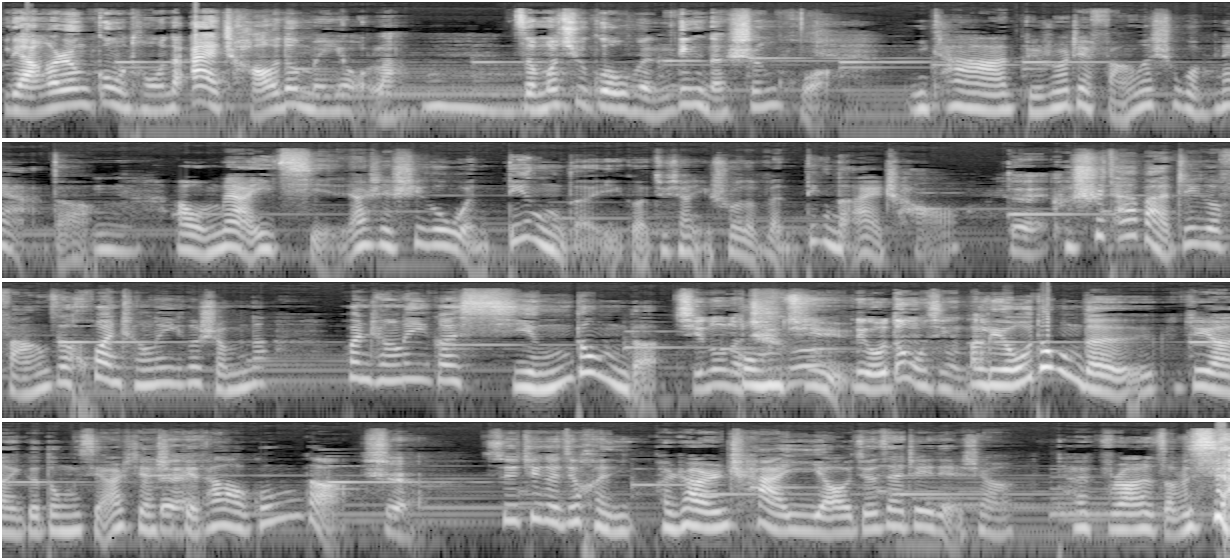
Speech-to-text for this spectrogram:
两个人共同的爱巢都没有了，嗯，怎么去过稳定的生活？你看啊，比如说这房子是我们俩的，嗯啊，我们俩一起，而且是一个稳定的一个，就像你说的稳定的爱巢，对。可是他把这个房子换成了一个什么呢？换成了一个行动的行动的工具，流动性的流动的这样一个东西，而且是给她老公的，是。所以这个就很很让人诧异啊！我觉得在这一点上，她不知道是怎么想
